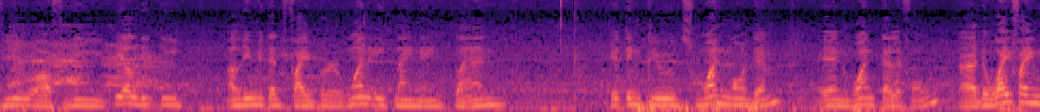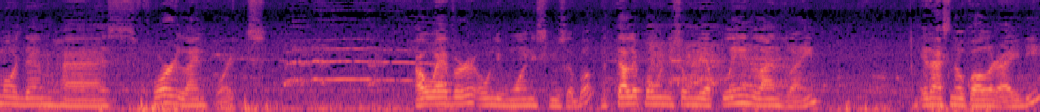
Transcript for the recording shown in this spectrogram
View of the PLDT Unlimited Fiber 1899 plan. It includes one modem and one telephone. Uh, the Wi-Fi modem has four LAN ports. However, only one is usable. The telephone is only a plain landline. It has no caller ID.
